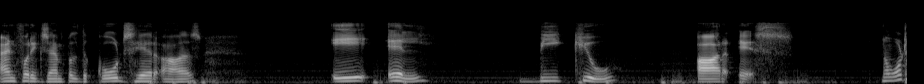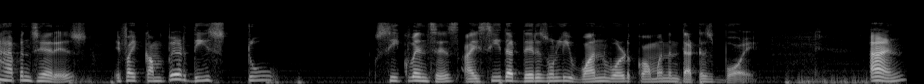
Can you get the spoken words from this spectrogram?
And for example, the codes here are a L B Q R S. Now what happens here is if I compare these two sequences I see that there is only one word common and that is boy and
